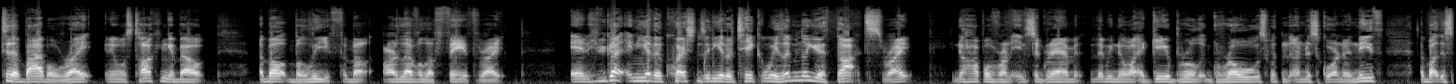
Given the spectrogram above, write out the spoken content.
to the Bible, right? And it was talking about about belief, about our level of faith, right? And if you got any other questions, any other takeaways, let me know your thoughts, right? You know, hop over on Instagram. Let me know at Gabriel Grows with an underscore underneath about this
